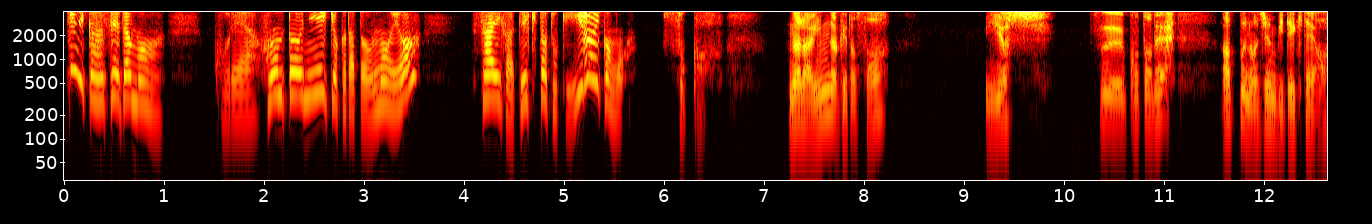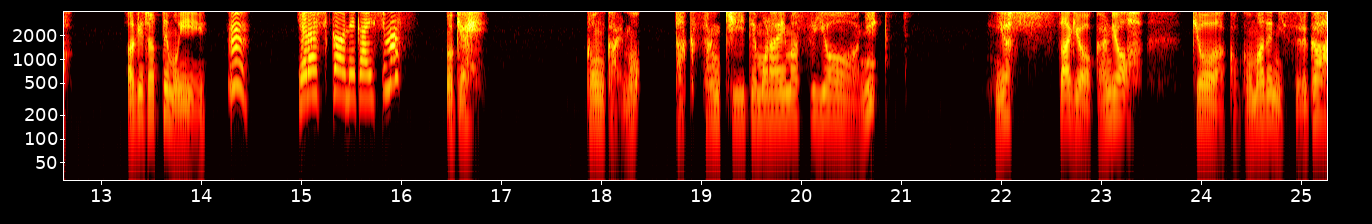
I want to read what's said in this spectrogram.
気に完成だもん。これ本当にいい曲だと思うよ。サイができた時以来かも。そっか。ならいいんだけどさ。よし。つうことでアップの準備できたよ。あげちゃってもいい？よろしくお願いします。オッケー今回もたくさん聞いてもらえますように。よし作業完了。今日はここまでにするか。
